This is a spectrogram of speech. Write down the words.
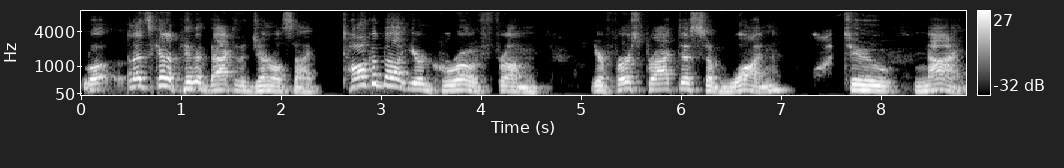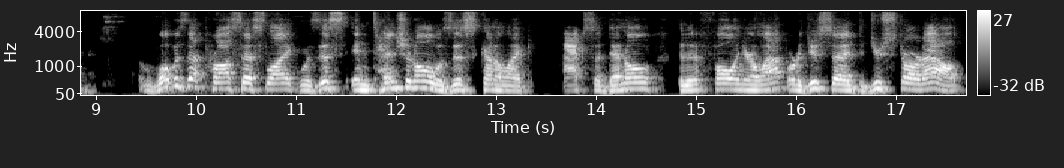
Well let's kind of pivot back to the general side. Talk about your growth from your first practice of one to nine. What was that process like? Was this intentional? Was this kind of like accidental? Did it fall in your lap? Or did you say, did you start out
